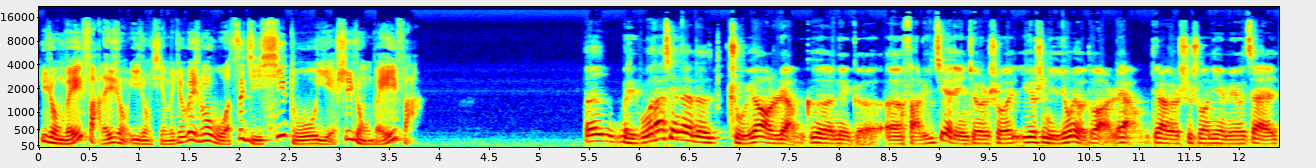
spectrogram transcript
一种违法的一种一种行为。就为什么我自己吸毒也是一种违法？嗯，美国它现在的主要两个那个呃法律界定，就是说，一个是你拥有多少量，第二个是说你有没有在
